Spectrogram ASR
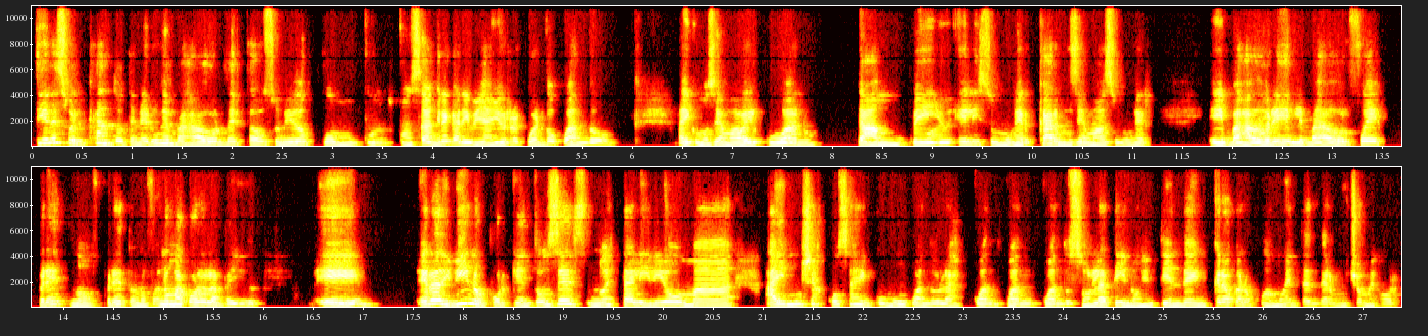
tiene su encanto tener un embajador de Estados Unidos con, con, con sangre caribeña. Yo recuerdo cuando, ay, ¿cómo se llamaba el cubano? Tan bello. Él y su mujer, Carmen se llamaba su mujer, embajadores, el embajador fue Preto, no, Preto, no, no me acuerdo el apellido. Eh, era divino porque entonces no está el idioma, hay muchas cosas en común cuando, las, cuando, cuando, son latinos, entienden, creo que nos podemos entender mucho mejor.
